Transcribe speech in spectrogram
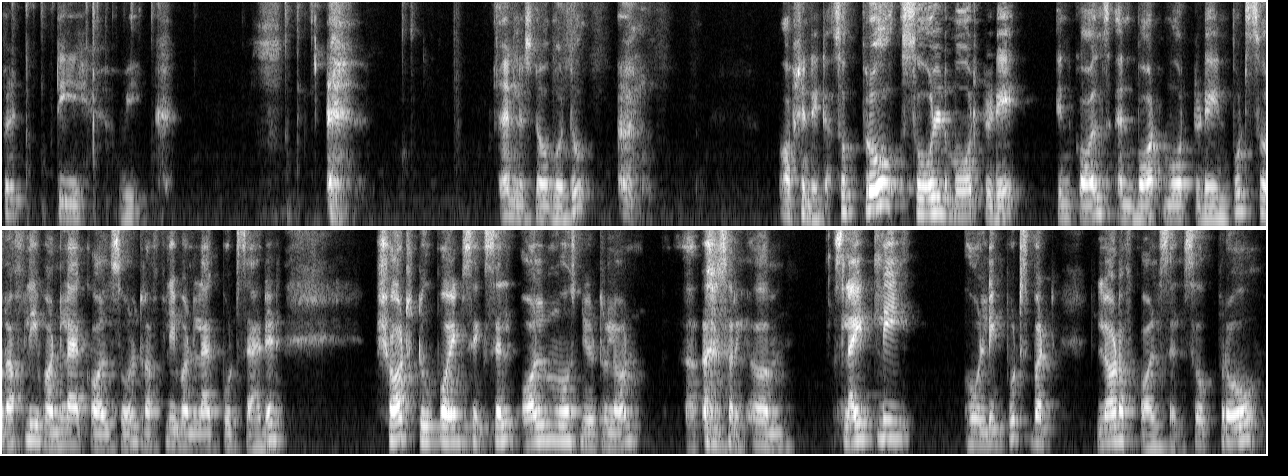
pretty weak. And let's now go to option data. So pro sold more today in calls and bought more today in puts so roughly 1 lakh calls sold roughly 1 lakh puts added. Short 2.6l almost neutral on uh, sorry um slightly holding puts, but a lot of call sells. So pro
